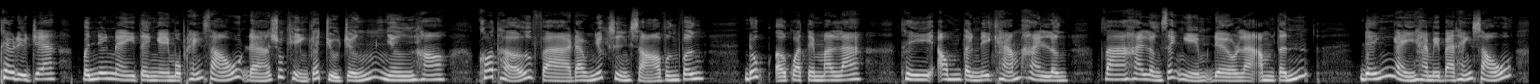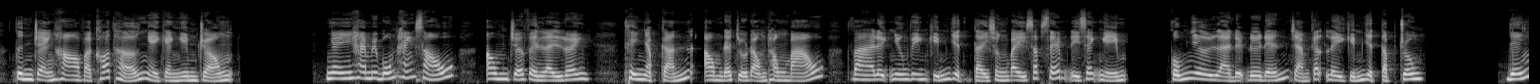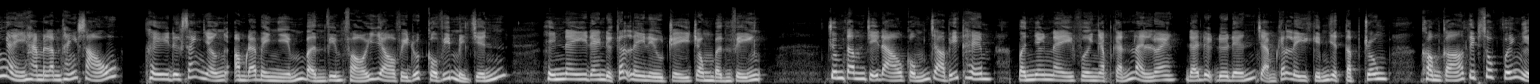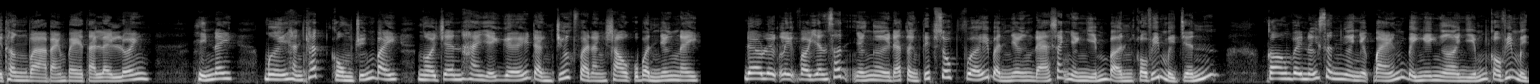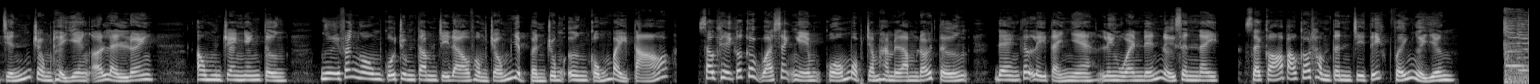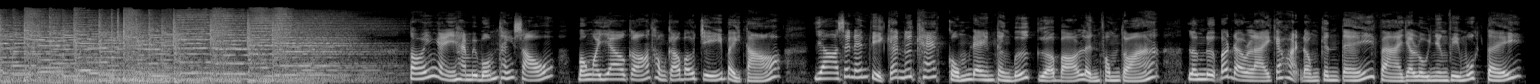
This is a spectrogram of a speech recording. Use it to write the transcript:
Theo điều tra, bệnh nhân này từ ngày 1 tháng 6 đã xuất hiện các triệu chứng như ho, khó thở và đau nhức xương sọ vân vân. Đúc ở Guatemala thì ông từng đi khám hai lần và hai lần xét nghiệm đều là âm tính. Đến ngày 23 tháng 6, tình trạng ho và khó thở ngày càng nghiêm trọng. Ngày 24 tháng 6, ông trở về Lài Loan. Khi nhập cảnh, ông đã chủ động thông báo và được nhân viên kiểm dịch tại sân bay sắp xếp đi xét nghiệm, cũng như là được đưa đến trạm cách ly kiểm dịch tập trung. Đến ngày 25 tháng 6, thì được xác nhận ông đã bị nhiễm bệnh viêm phổi do virus COVID-19. Hiện nay đang được cách ly điều trị trong bệnh viện. Trung tâm chỉ đạo cũng cho biết thêm, bệnh nhân này vừa nhập cảnh Đài Loan đã được đưa đến trạm cách ly kiểm dịch tập trung, không có tiếp xúc với người thân và bạn bè tại Đài Loan. Hiện nay, 10 hành khách cùng chuyến bay ngồi trên hai dãy ghế đằng trước và đằng sau của bệnh nhân này đều được liệt vào danh sách những người đã từng tiếp xúc với bệnh nhân đã xác nhận nhiễm bệnh COVID-19. Còn về nữ sinh người Nhật Bản bị nghi ngờ nhiễm COVID-19 trong thời gian ở Đài Loan, ông Trang Nhân Tường, người phát ngôn của Trung tâm Chỉ đạo Phòng chống dịch bệnh Trung ương cũng bày tỏ, sau khi có kết quả xét nghiệm của 125 đối tượng đang cách ly tại nhà liên quan đến nữ sinh này, sẽ có báo cáo thông tin chi tiết với người dân. Tối ngày 24 tháng 6, Bộ Ngoại giao có thông cáo báo chí bày tỏ, do sẽ đến việc các nước khác cũng đang từng bước gỡ bỏ lệnh phong tỏa, lần lượt bắt đầu lại các hoạt động kinh tế và giao lưu nhân viên quốc tế.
